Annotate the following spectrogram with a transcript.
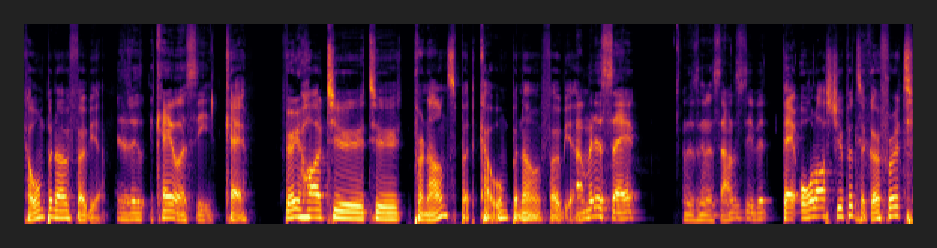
Kaumpano phobia. Is it a K or a C? Okay. Very hard to to pronounce, but kaumpano phobia. I'm gonna say this is gonna sound stupid. they all are stupid, so go for it.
